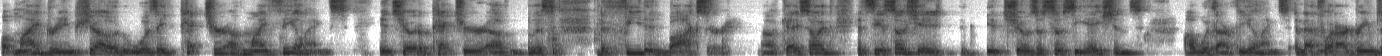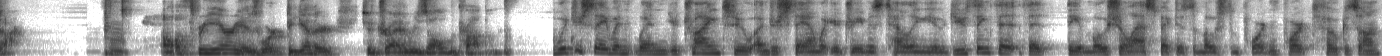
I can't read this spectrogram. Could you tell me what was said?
What my dream showed was a picture of my feelings. It showed a picture of this defeated boxer. Okay, so it, it's the associated, it shows associations uh, with our feelings, and that's what our dreams are. Hmm all three areas work together to try to resolve the problem. Would you say when when you're trying to understand what your dream is telling you, do you think that that the emotional aspect is the most important part to focus on?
